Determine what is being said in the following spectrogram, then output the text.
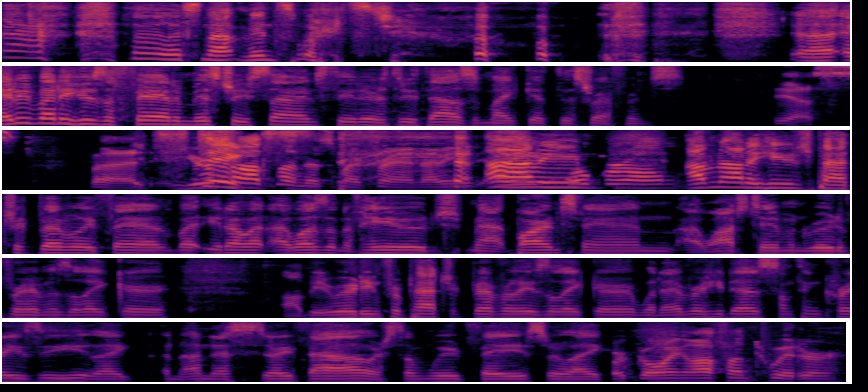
oh, let's not mince words, Joe. uh, anybody who's a fan of Mystery Science Theater 3000 might get this reference. yes, but your thoughts on this, my friend? I mean, I I mean, overall, I'm not a huge Patrick Beverley fan, but you know what? I wasn't a huge Matt Barnes fan. I watched him and rooted for him as a Laker. I'll be rooting for Patrick Beverley as a Laker. Whenever he does something crazy, like an unnecessary foul or some weird face, or like we're going off on Twitter.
